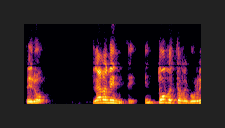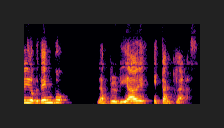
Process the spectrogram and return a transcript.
pero claramente en todo este recorrido que tengo, las prioridades están claras.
